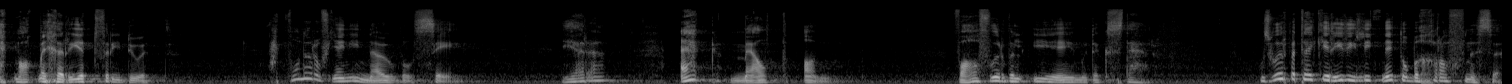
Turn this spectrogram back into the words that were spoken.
Ek maak my gereed vir die dood. Ek wonder of jy nie nou wil sê, Here, ek meld aan. Waarvoor wil U hê moet ek sterf? Ons hoor baie keer hierdie lied net op begrafnisse.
